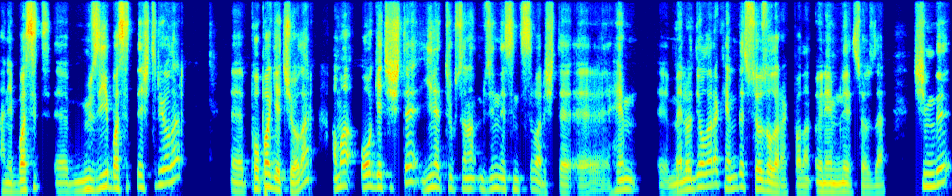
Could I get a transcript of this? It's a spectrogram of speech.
hani basit e, müziği basitleştiriyorlar. E, pop'a geçiyorlar. Ama o geçişte yine Türk sanat müziğinin esintisi var işte. E, hem e, melodi olarak hem de söz olarak falan önemli sözler. Şimdi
